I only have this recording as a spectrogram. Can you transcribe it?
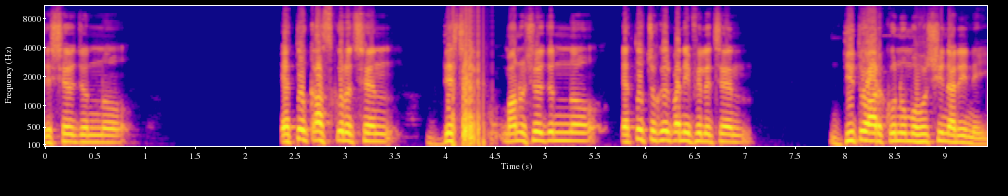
দেশের জন্য এত কাজ করেছেন, দেশের মানুষের জন্য এত চোখের পানি ফেলেছেন দ্বিতীয় আর কোনো মহর্ষি নারী নেই।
